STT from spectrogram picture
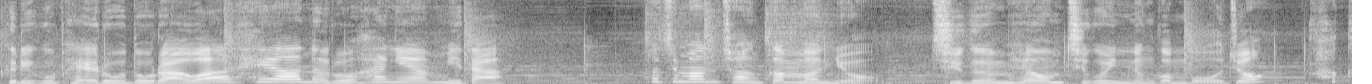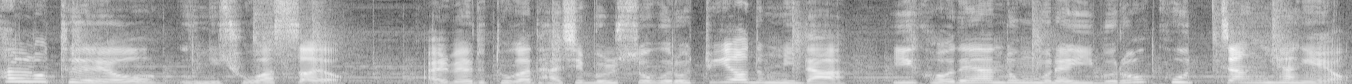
그리고 배로 돌아와 해안으로 항해합니다. 하지만 잠깐만요. 지금 헤엄치고 있는 건 뭐죠? 카칼로트예요. 운이 좋았어요. 알베르토가 다시 물속으로 뛰어듭니다. 이 거대한 동물의 입으로 곧장 향해요.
